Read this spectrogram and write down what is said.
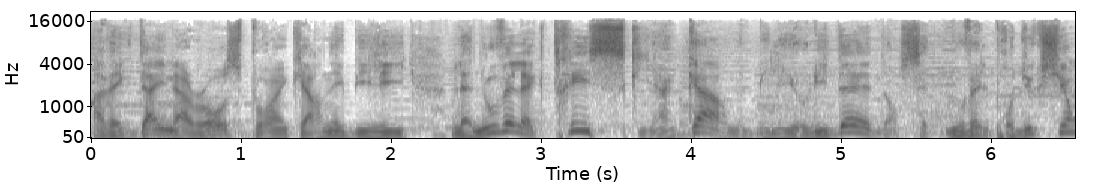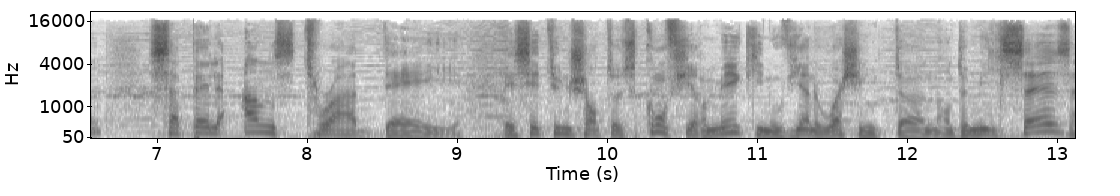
avec Dinah Rose pour incarner Billie. La nouvelle actrice qui incarne Billie Holiday dans cette nouvelle production s'appelle Anstra Day et c'est une chanteuse confirmée qui nous vient de Washington. En 2016,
